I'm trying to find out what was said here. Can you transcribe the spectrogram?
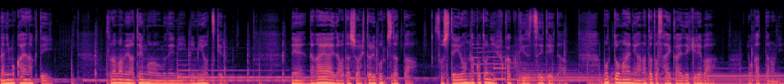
何も変えなくていい。空豆は天狗の胸に耳をつける。ねえ長い間私は一人ぼっちだった。そしていろんなことに深く傷ついていた。もっと前にあなたと再会できればよかったのに。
